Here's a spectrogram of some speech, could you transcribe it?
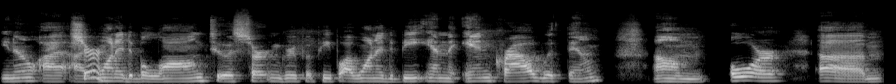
You know, I, Sure. I wanted to belong to a certain group of people. I wanted to be in the in crowd with them. Um, or um,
